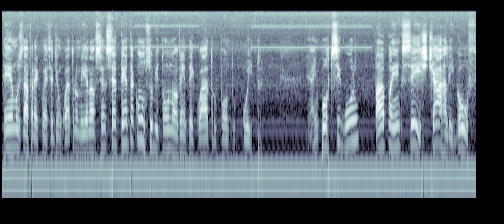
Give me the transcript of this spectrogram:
temos na frequência de 146970 com um subtom 94.8. Já em Porto Seguro, Papa Yankee 6 Charlie Golf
